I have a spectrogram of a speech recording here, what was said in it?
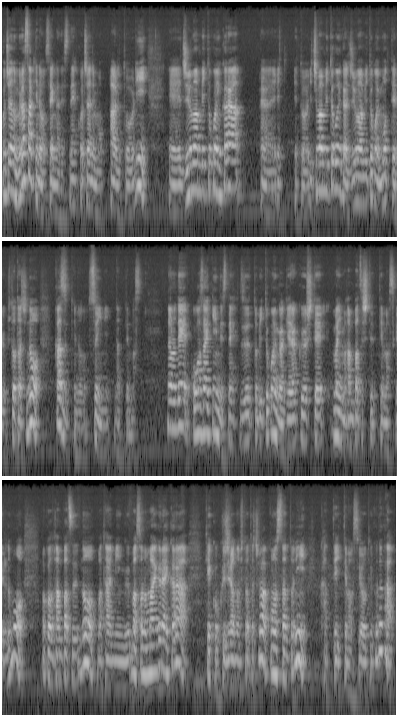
こちらの紫の線がですねこちらにもある通り、えー、10万ビットコインから、え、えっと、1万ビットコインから10万ビットコイン持っている人たちの数っていうのの推移になっています。なのでここ最近ですねずっとビットコインが下落して、まあ、今反発していってますけれども、まあ、この反発の、タイミング、まあ、その前ぐらいから結構クジラの人たちはコンスタントに買っていってますよということが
